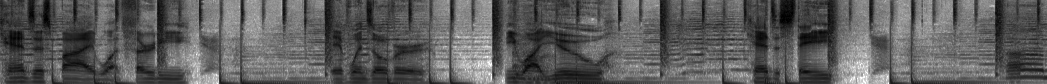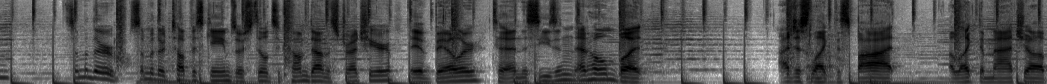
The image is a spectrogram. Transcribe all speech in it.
Kansas by what 30. They have wins over BYU, Kansas State. Um, some of their some of their toughest games are still to come down the stretch here. They have Baylor to end the season at home, but I just like the spot. I like the matchup,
